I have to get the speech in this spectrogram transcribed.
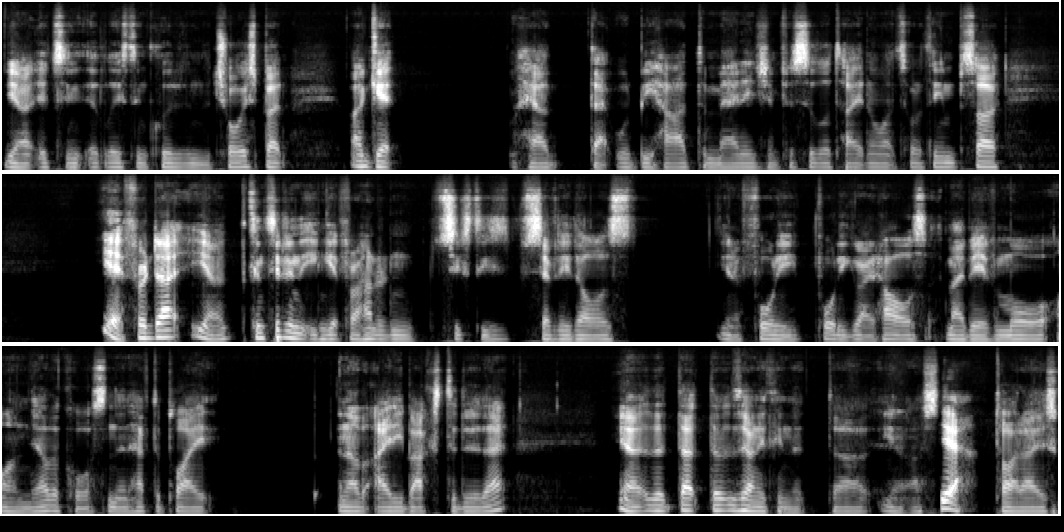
you know it's at least included in the choice. But I get how that would be hard to manage and facilitate and all that sort of thing. So yeah, for a day, you know, considering that you can get for 160 70 dollars, you know, 40, 40 great holes, maybe even more on the other course, and then have to play another 80 bucks to do that. You know, that that, that was the only thing that uh, you know us yeah tight A's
